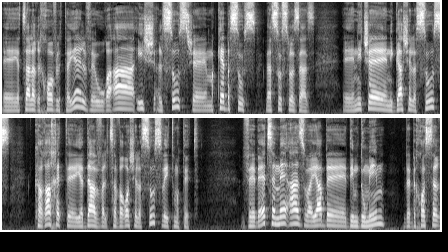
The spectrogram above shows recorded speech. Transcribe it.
יצא לרחוב לטייל והוא ראה איש על סוס שמכה בסוס והסוס לא זז. אה, ניטשה ניגש אל הסוס, כרך את אה, ידיו על צווארו של הסוס והתמוטט. ובעצם מאז הוא היה בדמדומים ובחוסר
